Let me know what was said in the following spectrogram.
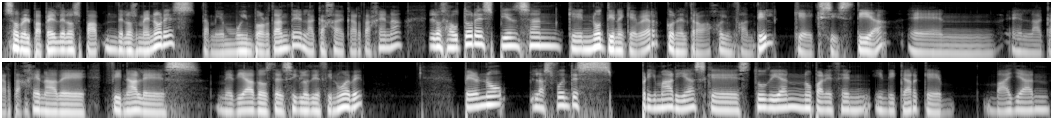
Sobre el papel de los, de los menores, también muy importante en la caja de Cartagena, los autores piensan que no tiene que ver con el trabajo infantil que existía en, en la Cartagena de finales, mediados del siglo XIX, pero no, las fuentes primarias que estudian no parecen indicar que vayan,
